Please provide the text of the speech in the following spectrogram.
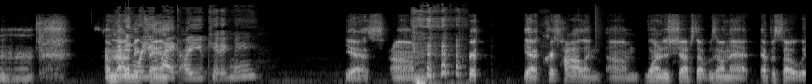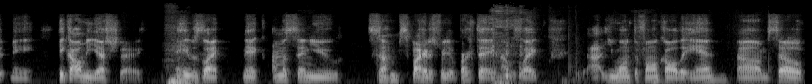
Mm-mm. I'm not I mean, a big were fan. you like, are you kidding me? Yes. Um, Chris, yeah, Chris Holland, um, one of the chefs that was on that episode with me, he called me yesterday and he was like, Nick, I'm gonna send you some spiders for your birthday. And I was like, you want the phone call to end? Um, so,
